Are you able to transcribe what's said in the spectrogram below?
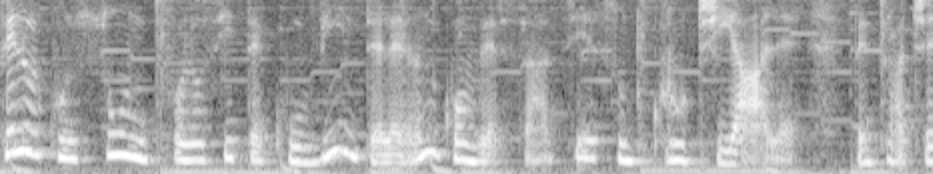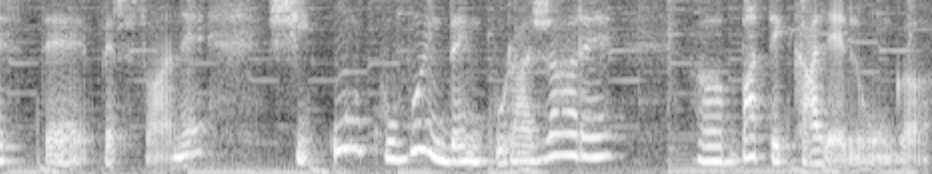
Felul cum sunt folosite cuvintele în conversație sunt cruciale pentru aceste persoane și un cuvânt de încurajare Uh, bate cale lungă,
